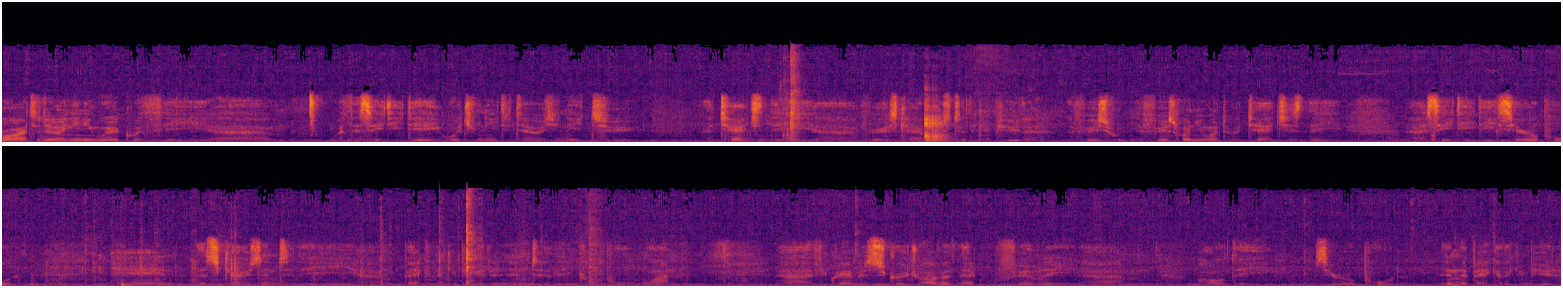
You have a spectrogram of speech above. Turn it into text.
prior to doing any work with the um, with the CTD, what you need to do is you need to attach the uh, various cables to the computer. The first the first one you want to attach is the uh, CTD serial port, and this goes into the uh, back of the computer into the COM port one. Uh, if you grab a screwdriver, that will firmly um, hold the serial port in the back of the computer.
